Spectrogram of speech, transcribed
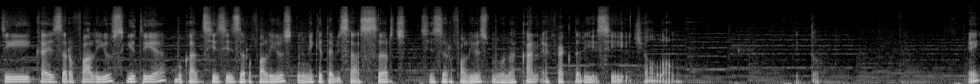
si Kaiser Valius gitu ya bukan si Caesar Valius nah, ini kita bisa search Caesar Valius menggunakan efek dari si Jolong gitu oke okay.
